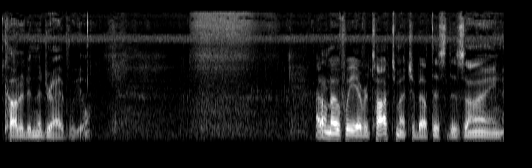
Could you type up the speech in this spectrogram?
Caught it in the drive wheel. I don't know if we ever talked much about this design,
